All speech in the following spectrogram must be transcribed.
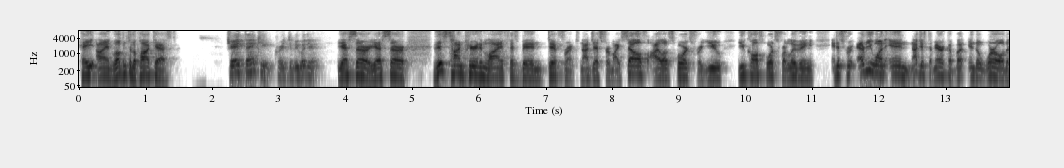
Hey, Ian, welcome to the podcast. Jay, thank you. Great to be with you. Yes, sir. Yes, sir. This time period in life has been different, not just for myself. I love sports. For you, you call sports for a living, and just for everyone in not just America, but in the world.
